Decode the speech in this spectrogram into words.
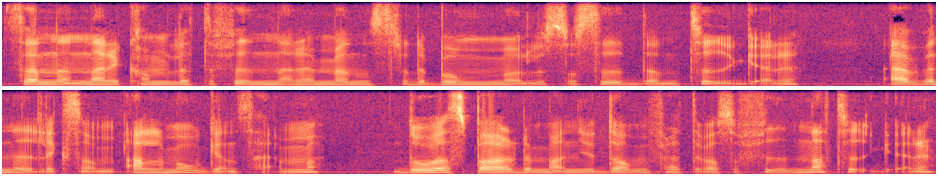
Sen när det kom lite finare mönstrade bomulls och sidentyger, även i liksom allmogens hem, då sparade man ju dem för att det var så fina tyger.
